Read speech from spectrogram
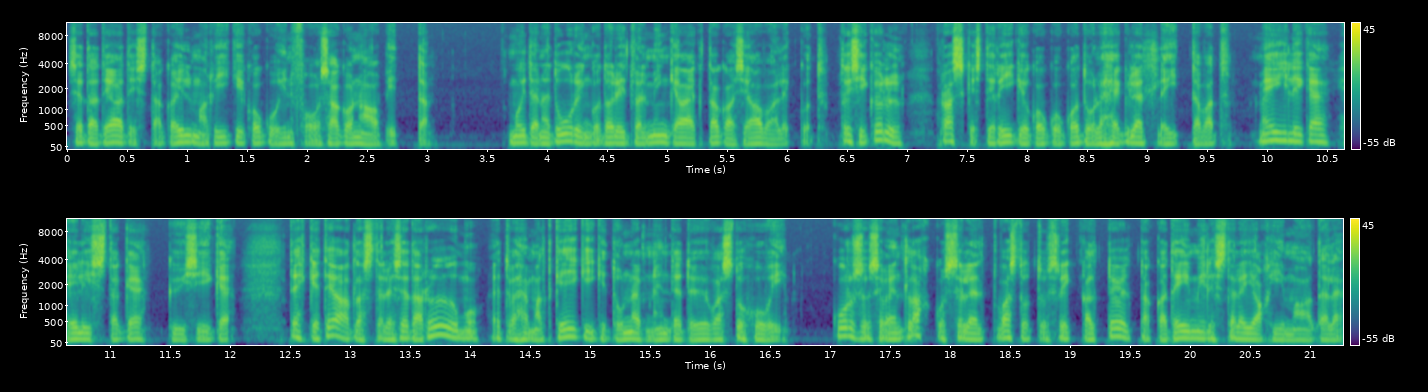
seda teadis ta ka ilma Riigikogu infoosakonna abita muide, need uuringud olid veel mingi aeg tagasi avalikud, tõsi küll, raskesti Riigikogu koduleheküljelt leitavad. meilige, helistage, küsige. tehke teadlastele seda rõõmu, et vähemalt keegigi tunneb nende töö vastu huvi. kursusevend lahkus sellelt vastutusrikkalt töölt akadeemilistele jahimaadele.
